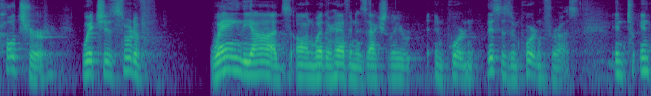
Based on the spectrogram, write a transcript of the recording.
culture which is sort of weighing the odds on whether heaven is actually important. This is important for us. In, in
